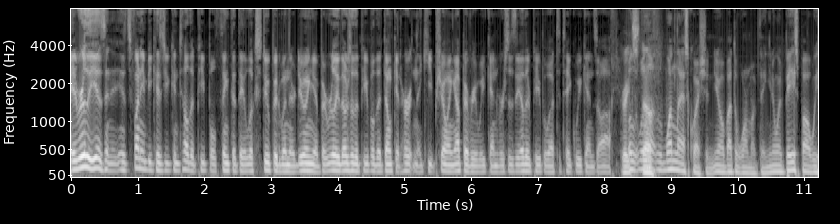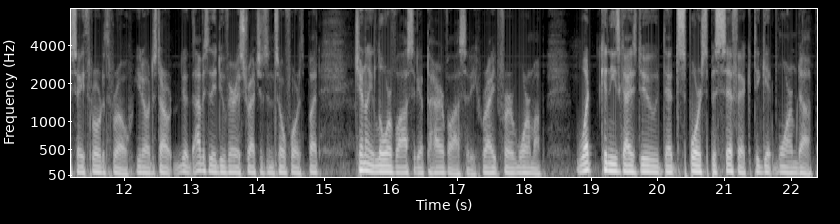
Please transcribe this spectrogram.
It really is, and it's funny because you can tell that people think that they look stupid when they're doing it, but really those are the people that don't get hurt and they keep showing up every weekend versus the other people who have to take weekends off. Great Well, stuff. well, one last question, you know, about the warm up thing. You know, in baseball, we say throw to throw. You know, to start. Obviously, they do various stretches and so forth, but generally lower velocity up to higher velocity, right, for warm up. What can these guys do that's sports specific to get warmed up?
